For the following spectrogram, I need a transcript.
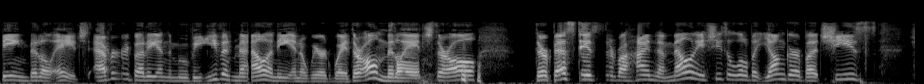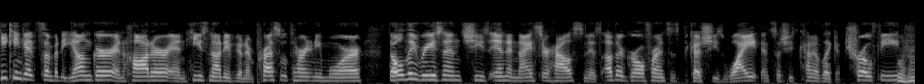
being middle aged. Everybody in the movie, even Melanie in a weird way, they're all middle aged. They're all their best days are behind them. Melanie, she's a little bit younger, but she's he can get somebody younger and hotter, and he's not even impressed with her anymore. The only reason she's in a nicer house than his other girlfriends is because she's white, and so she's kind of like a trophy. Mm-hmm.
